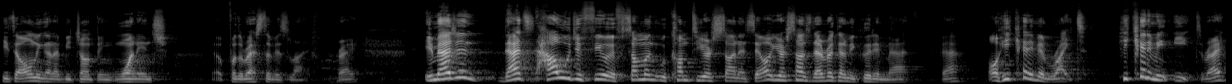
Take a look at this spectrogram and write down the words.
he's only gonna be jumping one inch uh, for the rest of his life." Right? Imagine that's how would you feel if someone would come to your son and say, "Oh, your son's never gonna be good in math." Yeah. Oh, he can't even write. He can't even eat. Right?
